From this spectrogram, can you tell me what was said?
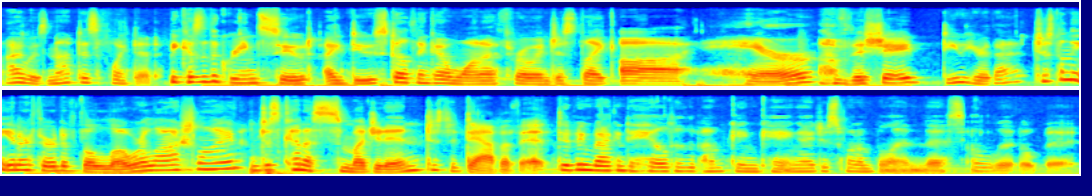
I was not disappointed. Because of the green suit, I do still think I want to throw in just like a hair of this shade. Do you hear that? Just on the inner third of the lower lash line, just kind of smudge it in, just a dab of it. Dipping back into Hail to the Pumpkin King, I just want to blend this a little bit.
